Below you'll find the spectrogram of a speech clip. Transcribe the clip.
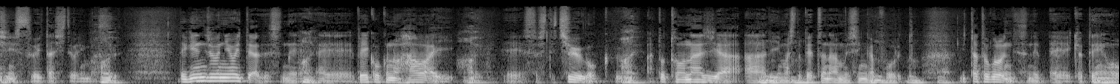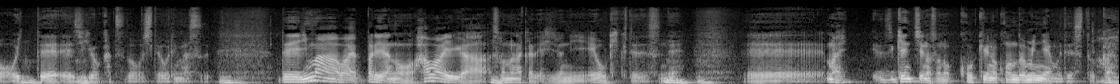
進出をいたしております。はい。はいで現状においてはですね、はい、えー、米国のハワイ、はい、えー、そして中国、はい、あと東南アジアで言いますと、ベトナムシンガポールといったところにですね、えー、拠点を置いて、事業活動をしております、で今はやっぱりあのハワイがその中で非常に大きくてですね、えーまあ現地のその高級のコンドミニアムですとか、はい、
